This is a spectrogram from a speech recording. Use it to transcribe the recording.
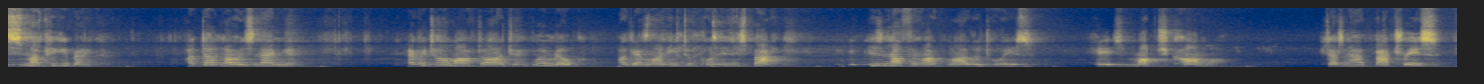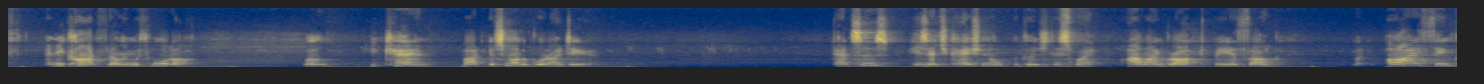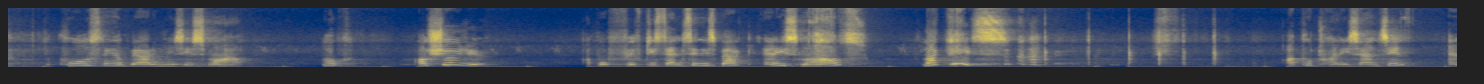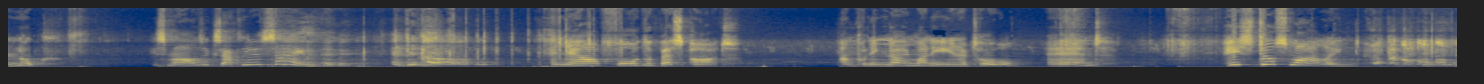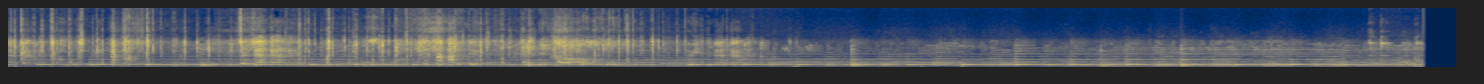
This is my piggy bank. I don't know his name yet. Every time after I drink my milk, I get money to put in his back. He's nothing like my other toys. He's much calmer. He doesn't have batteries, and you can't fill him with water. Well, you can, but it's not a good idea. Dad says he's educational because this way I won't grow up to be a thug. But I think the coolest thing about him is his smile. Look, I'll show you. I put 50 cents in his back and he smiles like this. I put 20 cents in and look, he smiles exactly the same. and now for the best part. I'm putting no money in at all and he's still smiling.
